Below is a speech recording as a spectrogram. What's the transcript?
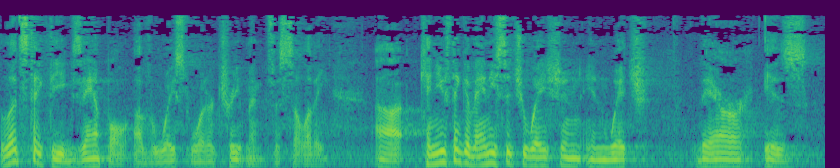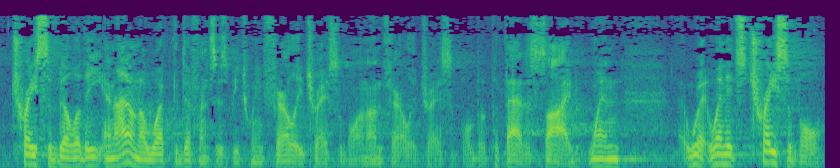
let's take the example of a wastewater treatment facility. Uh, can you think of any situation in which there is traceability, and I don't know what the difference is between fairly traceable and unfairly traceable, but put that aside. When, when it's traceable,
